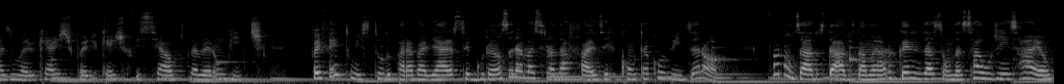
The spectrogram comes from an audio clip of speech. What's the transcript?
mais um Verocast, podcast oficial da Veronvit. Foi feito um estudo para avaliar a segurança da vacina da Pfizer contra a Covid-19. Foram usados dados da maior organização da saúde em Israel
